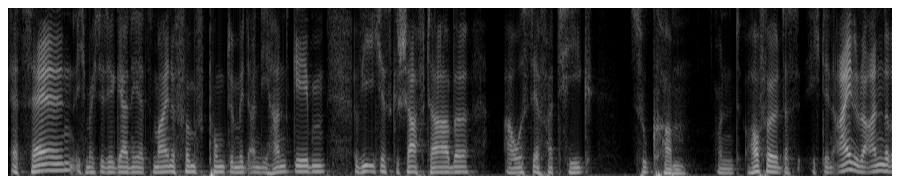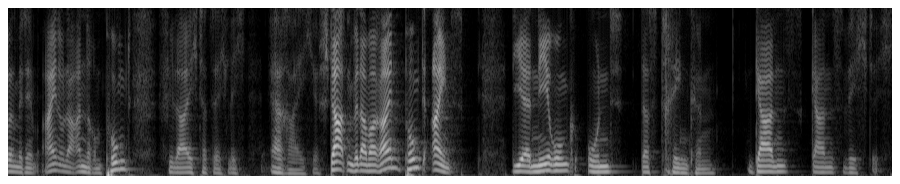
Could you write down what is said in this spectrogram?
erzählen. Ich möchte dir gerne jetzt meine fünf Punkte mit an die Hand geben, wie ich es geschafft habe, aus der Fatigue zu kommen und hoffe, dass ich den einen oder anderen mit dem einen oder anderen Punkt vielleicht tatsächlich erreiche. Starten wir da mal rein. Punkt 1. Die Ernährung und das Trinken. Ganz, ganz wichtig.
